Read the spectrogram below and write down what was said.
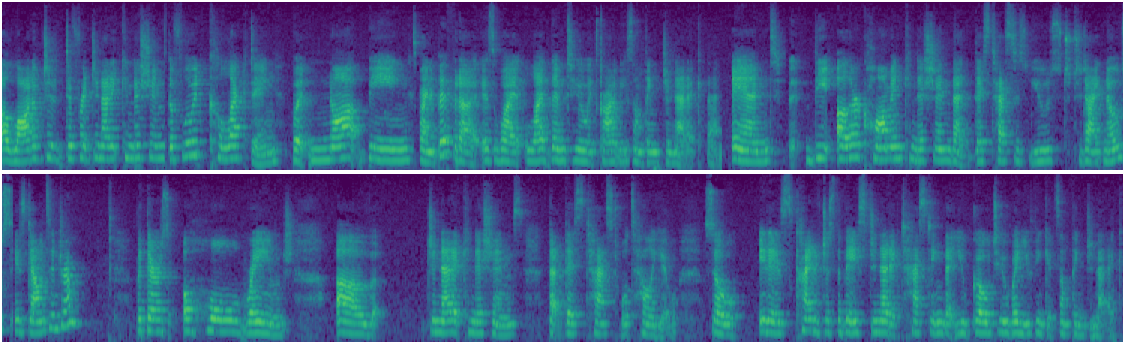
a lot of ge- different genetic conditions. The fluid collecting, but not being spina bifida, is what led them to it's got to be something genetic then. And the other common condition that this test is used to diagnose is Down syndrome, but there's a whole range of genetic conditions that this test will tell you. So it is kind of just the base genetic testing that you go to when you think it's something genetic.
